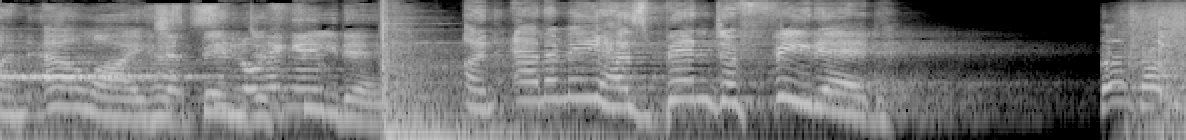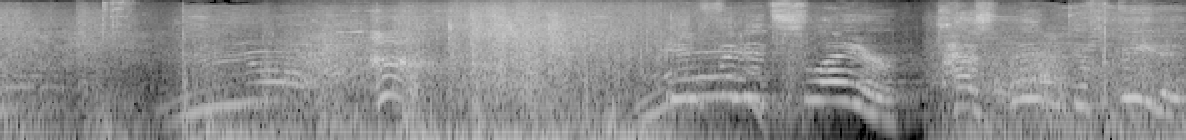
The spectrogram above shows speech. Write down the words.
An ally has been defeated. An enemy has been defeated. Infinite Slayer has been defeated.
